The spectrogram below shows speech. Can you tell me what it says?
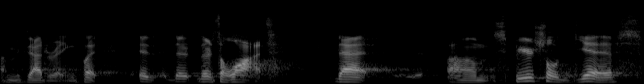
I'm exaggerating, but it, there, there's a lot that um, spiritual gifts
